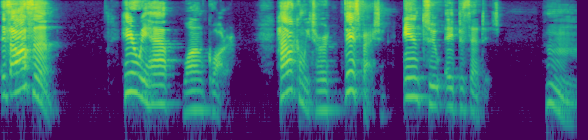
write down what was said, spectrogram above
It's awesome. Here we have one quarter. How can we turn this fraction into a percentage? Hmm.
